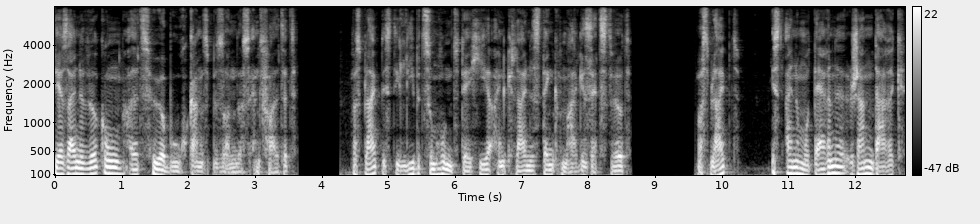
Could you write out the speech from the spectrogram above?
der seine Wirkung als Hörbuch ganz besonders entfaltet. Was bleibt, ist die Liebe zum Hund, der hier ein kleines Denkmal gesetzt wird. Was bleibt, ist eine moderne Jeanne d'Arc,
